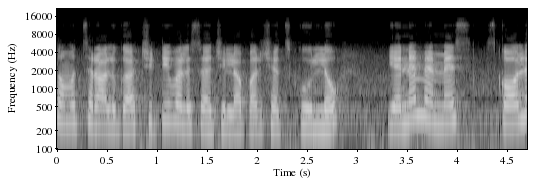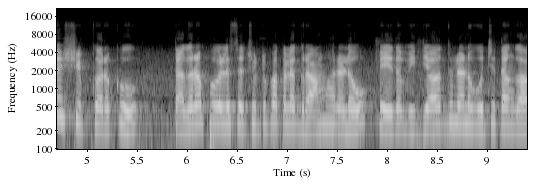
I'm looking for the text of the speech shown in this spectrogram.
సంవత్సరాలుగా చిట్టివలస జిల్లా పరిషత్ స్కూల్లో ఎన్ఎంఎంఎస్ స్కాలర్షిప్ కొరకు తగరపువలస చుట్టుపక్కల గ్రామాలలో పేద విద్యార్థులను ఉచితంగా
